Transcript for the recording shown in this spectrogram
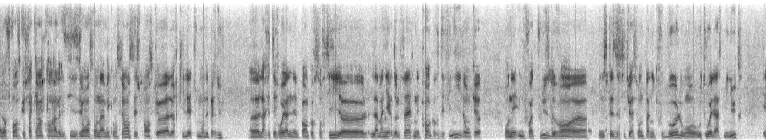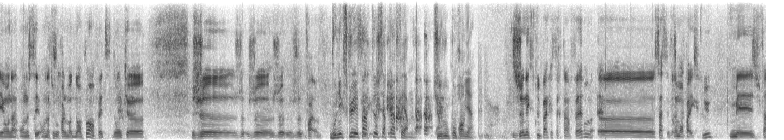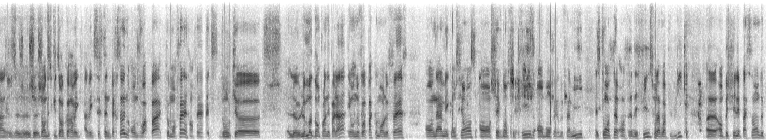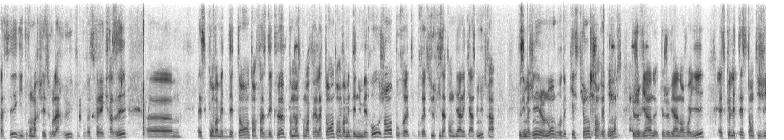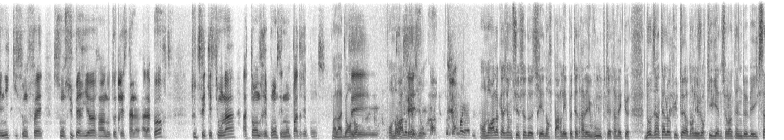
Alors je pense que chacun prendra la décision en son âme et conscience et je pense qu'à l'heure qu'il est, tout le monde est perdu. Euh, L'arrêté royal n'est pas encore sorti, euh, la manière de le faire n'est pas encore définie. Donc euh, on est une fois de plus devant une espèce de situation de panique football où, on- où tout est last minute et on a, on ne sait, on n'a toujours pas le mode d'emploi en fait. Donc je, je, je, je, Vous n'excluez pas que certains ferment, si je vous comprends bien. Je n'exclus pas que certains ferment, ça c'est vraiment pas exclu, mais enfin, je- je- j'en discutais encore avec, certaines personnes, on ne voit pas comment faire en fait. Donc euh, le, mode d'emploi n'est pas là et on ne voit pas comment le faire en âme et conscience, en chef d'entreprise, en bon père de famille. Est-ce qu'on va faire, des fils sur la voie publique, euh, empêcher les passants de passer, qui devront marcher sur la rue, qui pourraient se faire écraser euh, est-ce qu'on va mettre des tentes en face des clubs? Comment est-ce qu'on va faire la tente? On va mettre des numéros aux gens pour être, sûr qu'ils attendent bien les 15 minutes? Vous imaginez le nombre de questions sans réponse que je viens de- que je viens d'envoyer Est-ce que les tests antigéniques qui sont faits sont supérieurs à un autotest à la, à la porte? Toutes ces questions-là attendent réponse et n'ont pas de réponse. Voilà, ben on, aura l'occasion. On aura l'occasion de suivre ce dossier, d'en reparler peut-être avec vous, peut-être avec euh, d'autres interlocuteurs dans les jours qui viennent sur l'antenne de BX1.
